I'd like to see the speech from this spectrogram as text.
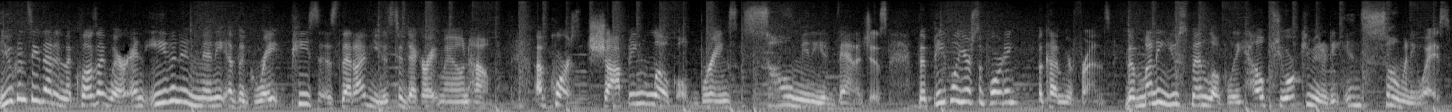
You can see that in the clothes I wear and even in many of the great pieces that I've used to decorate my own home. Of course, shopping local brings so many advantages. The people you're supporting become your friends. The money you spend locally helps your community in so many ways.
